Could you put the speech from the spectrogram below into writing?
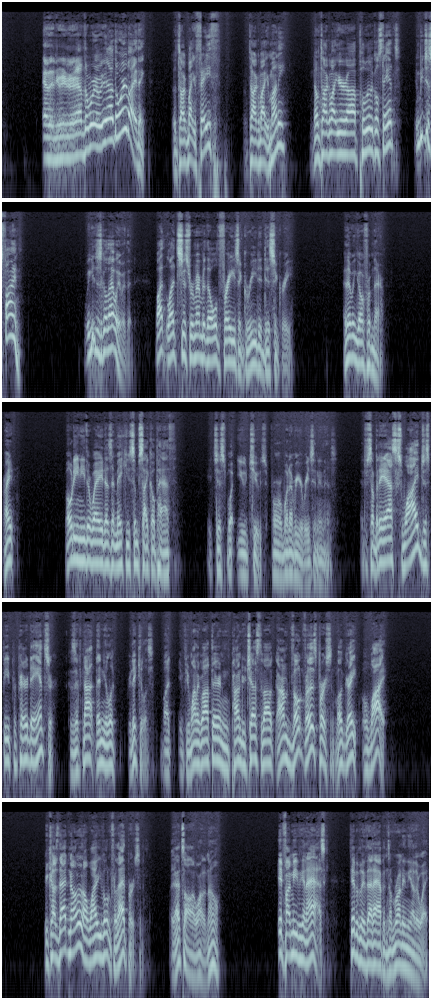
and then you don't have to worry. You don't have to worry about anything. Don't talk about your faith. Don't talk about your money. Don't talk about your uh, political stance. It'd be just fine. We can just go that way with it. But let's just remember the old phrase agree to disagree. And then we can go from there. Right? Voting either way doesn't make you some psychopath. It's just what you choose for whatever your reasoning is. If somebody asks why, just be prepared to answer. Because if not, then you look ridiculous. But if you want to go out there and pound your chest about, I'm voting for this person, well, great. Well, why? Because that, no, no, no. Why are you voting for that person? That's all I want to know if I'm even going to ask. Typically, if that happens, I'm running the other way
